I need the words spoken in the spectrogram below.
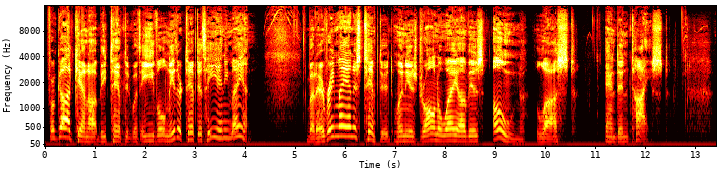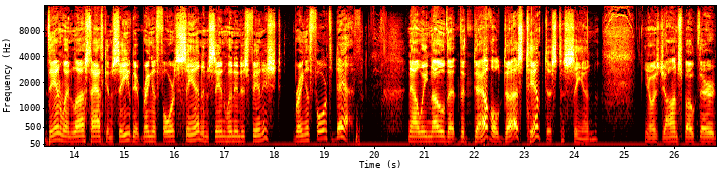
For God cannot be tempted with evil, neither tempteth he any man. But every man is tempted when he is drawn away of his own lust and enticed. Then when lust hath conceived, it bringeth forth sin, and sin when it is finished bringeth forth death. Now we know that the devil does tempt us to sin. You know, as John spoke there,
